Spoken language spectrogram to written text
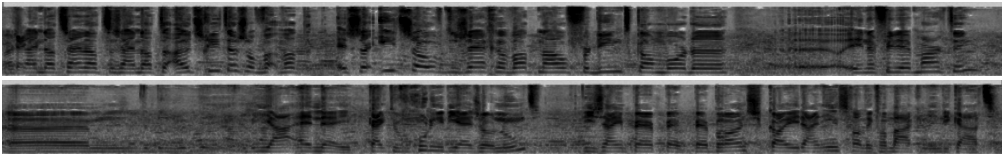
Maar zijn dat, zijn, dat, zijn dat de uitschieters? Of wat, is er iets over te zeggen wat nou verdiend kan worden uh, in affiliate marketing? Um, ja en nee. Kijk, de vergoedingen die jij zo noemt, die zijn per, per, per branche, kan je daar een inschatting van maken, een indicatie.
